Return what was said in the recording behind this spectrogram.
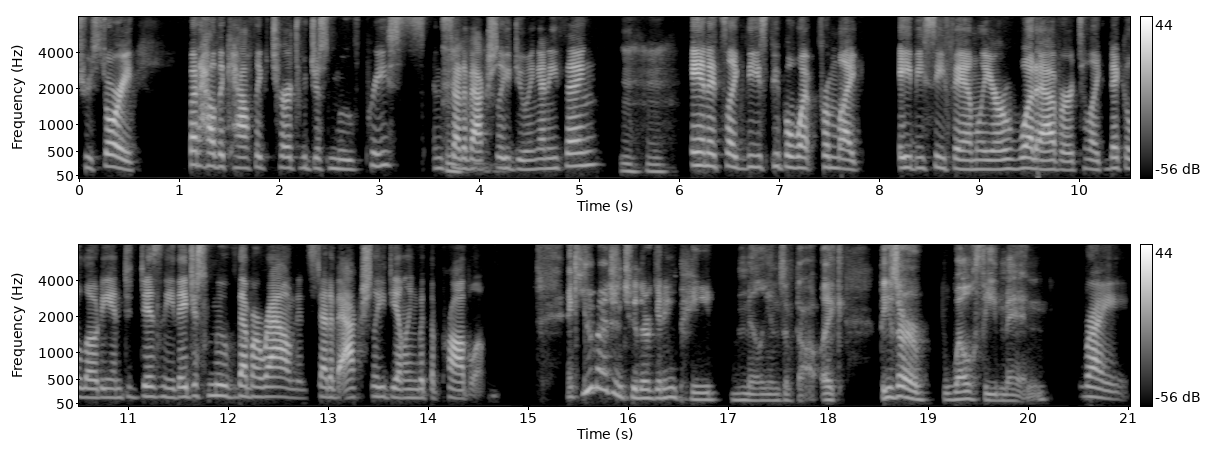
true story, but how the Catholic Church would just move priests instead mm-hmm. of actually doing anything. Mm-hmm. And it's like these people went from like ABC Family or whatever to like Nickelodeon to Disney. They just moved them around instead of actually dealing with the problem. And can you imagine too? They're getting paid millions of dollars. Like these are wealthy men, right?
